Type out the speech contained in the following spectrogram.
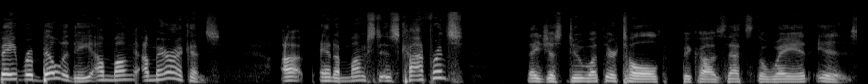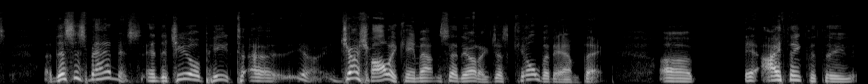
favorability among Americans. Uh, and amongst his conference, they just do what they're told because that's the way it is. Uh, this is madness. And the GOP, uh, you know, Josh Hawley came out and said they ought to just kill the damn thing. Uh, I think that the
